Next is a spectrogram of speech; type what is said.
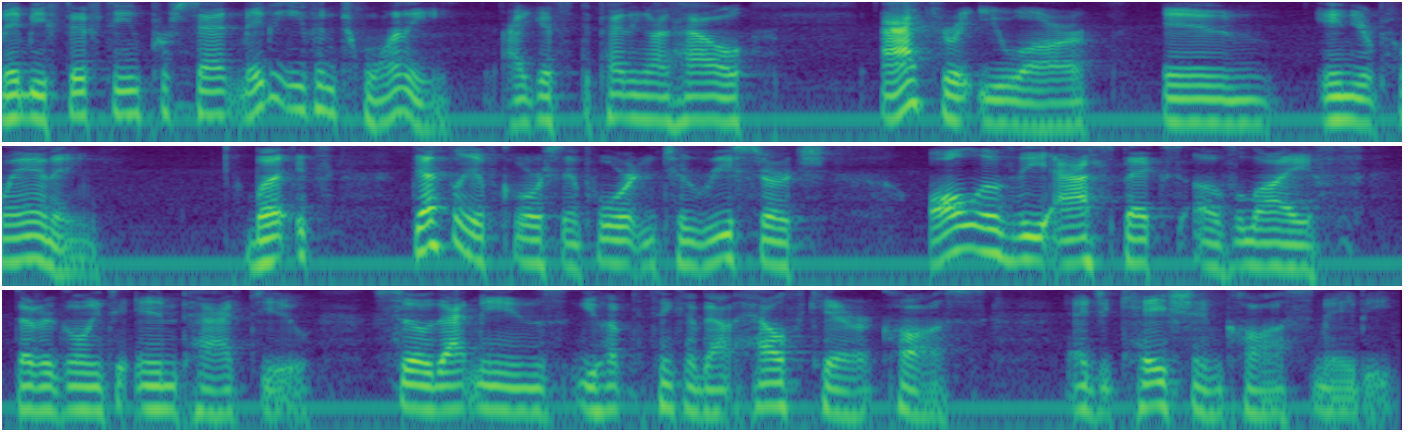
maybe 15%, maybe even 20, I guess depending on how accurate you are in in your planning. But it's definitely of course important to research all of the aspects of life that are going to impact you. So that means you have to think about healthcare costs, education costs, maybe,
